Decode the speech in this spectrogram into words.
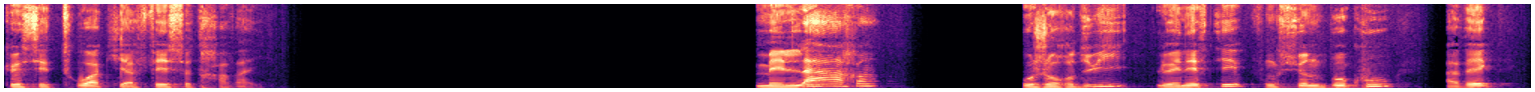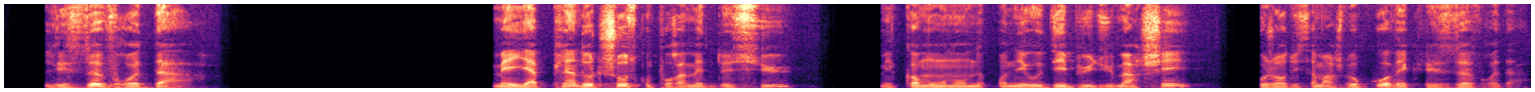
que c'est toi qui as fait ce travail. Mais l'art, aujourd'hui, le NFT fonctionne beaucoup avec les œuvres d'art. Mais il y a plein d'autres choses qu'on pourra mettre dessus. Mais comme on, est au début du marché, aujourd'hui, ça marche beaucoup avec les œuvres d'art.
